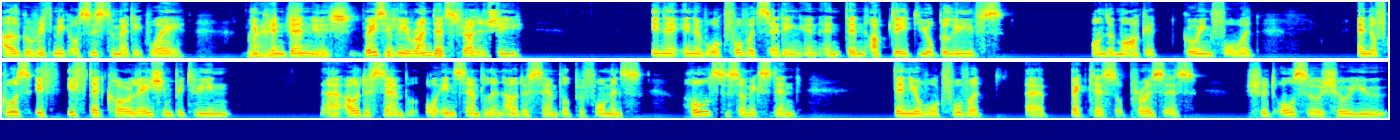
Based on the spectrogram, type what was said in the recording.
algorithmic or systematic way, Range. you can then yes. basically yep. run that yep. strategy in a in a walk forward setting and, and then update your beliefs on the market going forward. And of course, if if that correlation between uh, out of sample or in sample and out of sample performance holds to some extent, then your walk forward uh, backtest or process should also show you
